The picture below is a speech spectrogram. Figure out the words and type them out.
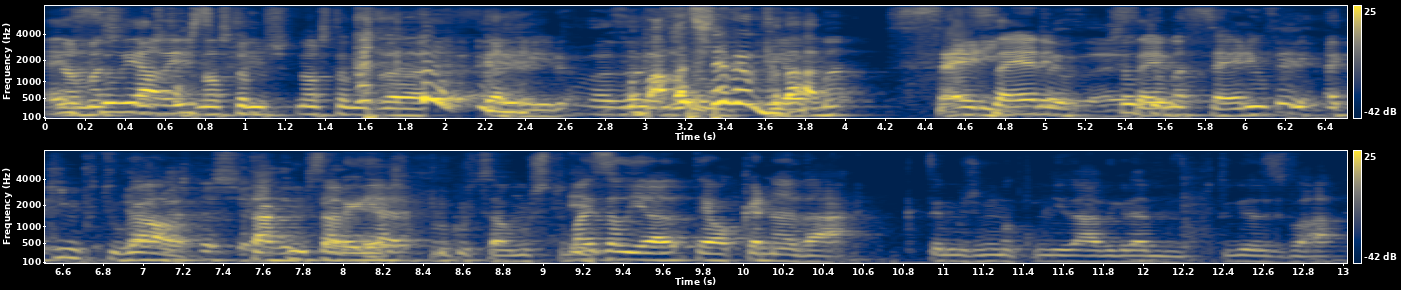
É Não, mas surreal nós, isto. nós estamos, nós estamos a, a rir. Pá, mas isto é mesmo verdade. tema Sério. Sério, Isto é um sério. tema sério que aqui em Portugal Mas, mas, está a começar a ganhar é. repercussão. Mas se tu vais ali até ao Canadá, que temos uma comunidade grande de portugueses lá,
